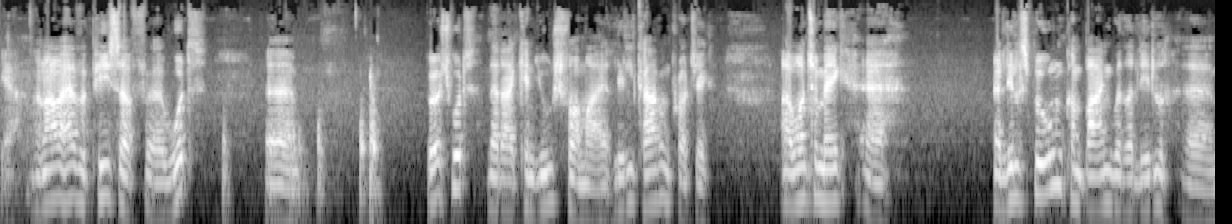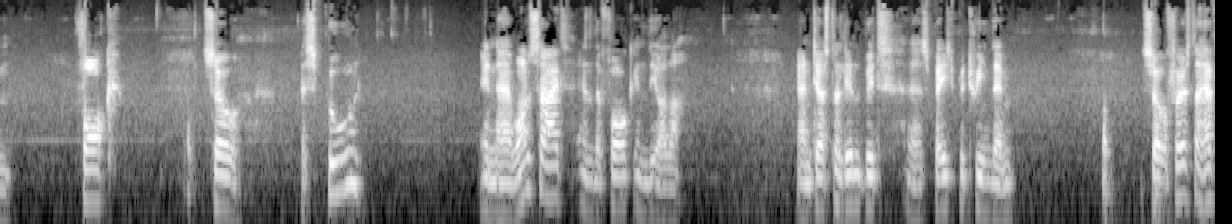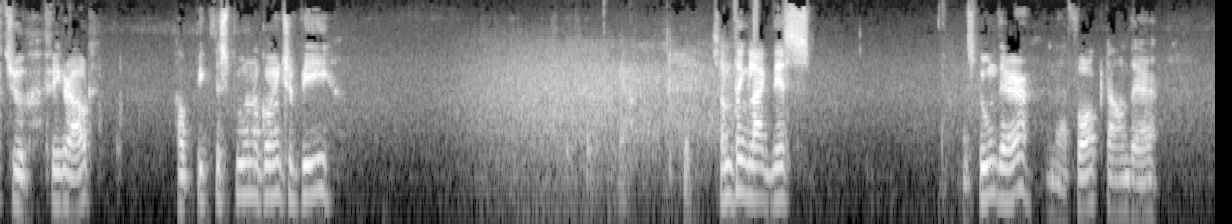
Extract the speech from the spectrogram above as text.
Yeah, and now I have a piece of uh, wood, uh, birch wood, that I can use for my little carving project. I want to make a, a little spoon combined with a little um, fork. So a spoon in uh, one side and the fork in the other. And just a little bit uh, space between them. So first I have to figure out how big the spoon are going to be something like this. A spoon there and a fork down there.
